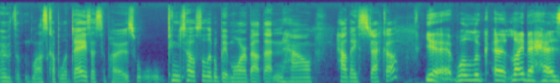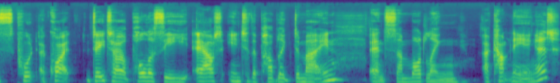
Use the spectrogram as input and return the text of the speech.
over the last couple of days, I suppose. Can you tell us a little bit more about that and how how they stack up? Yeah, well, look, uh, Labor has put a quite detailed policy out into the public domain and some modelling accompanying it.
